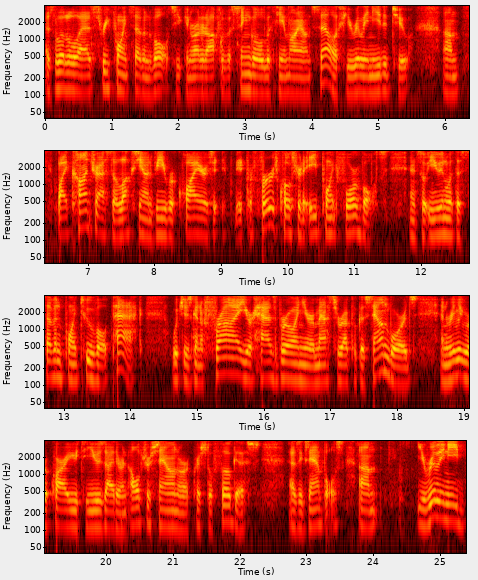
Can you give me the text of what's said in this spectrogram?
as little as 3.7 volts. You can run it off of a single lithium ion cell if you really needed to. Um, by contrast, the Luxeon V requires, it, it prefers closer to 8.4 volts. And so even with a 7.2 volt pack, which is going to fry your Hasbro and your Master Replica soundboards and really require you to use either an ultrasound or a crystal focus as examples. Um, you really need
